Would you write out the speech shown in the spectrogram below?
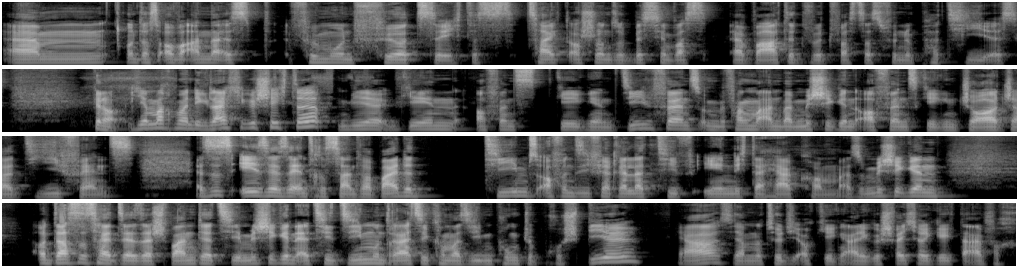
Ähm, und das Over-Under ist 45. Das zeigt auch schon so ein bisschen, was erwartet wird, was das für eine Partie ist. Genau, hier machen wir die gleiche Geschichte. Wir gehen Offense gegen Defense und wir fangen mal an bei Michigan Offense gegen Georgia Defense. Es ist eh sehr, sehr interessant, weil beide Teams offensiv ja relativ ähnlich daherkommen. Also Michigan, und das ist halt sehr, sehr spannend jetzt hier. Michigan erzielt 37,7 Punkte pro Spiel. Ja, sie haben natürlich auch gegen einige schwächere Gegner einfach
